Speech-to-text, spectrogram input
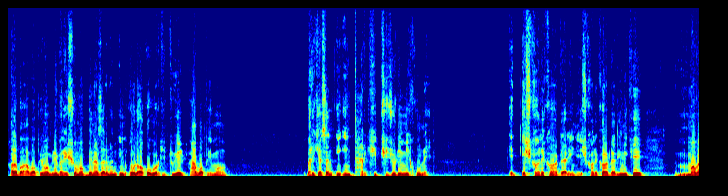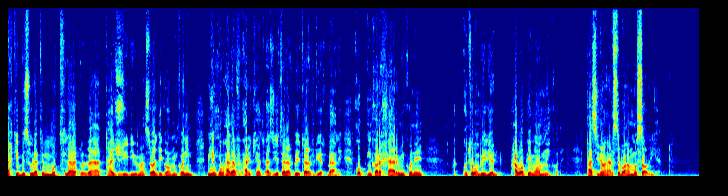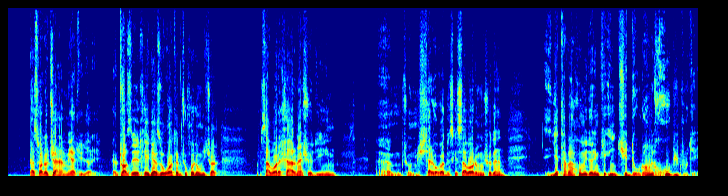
حالا با هواپیما میریم ولی شما به نظر من این اولاق آوردید توی هواپیما. برای که اصلا این, این ترکیب چجوری می‌خونه؟ اشکال کار در این اشکال کار در اینی که ما وقتی به صورت مطلق و تجریدی به مسائل نگاه می‌کنیم میگیم خب هدف حرکت از یه طرف به طرف دیگه بله. خب این کار خر می‌کنه اتومبیل یا هواپیما می‌کنه. پس اینا هر سه با هم مساویان پس حالا چه اهمیتی داره؟ تازه خیلی از اوقاتم چون خودمون هیچ وقت سوار خر نشدیم. چون بیشتر اوقات نیست که سوارمون شدن. یه توهمی داریم که این چه دوران خوبی بوده.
